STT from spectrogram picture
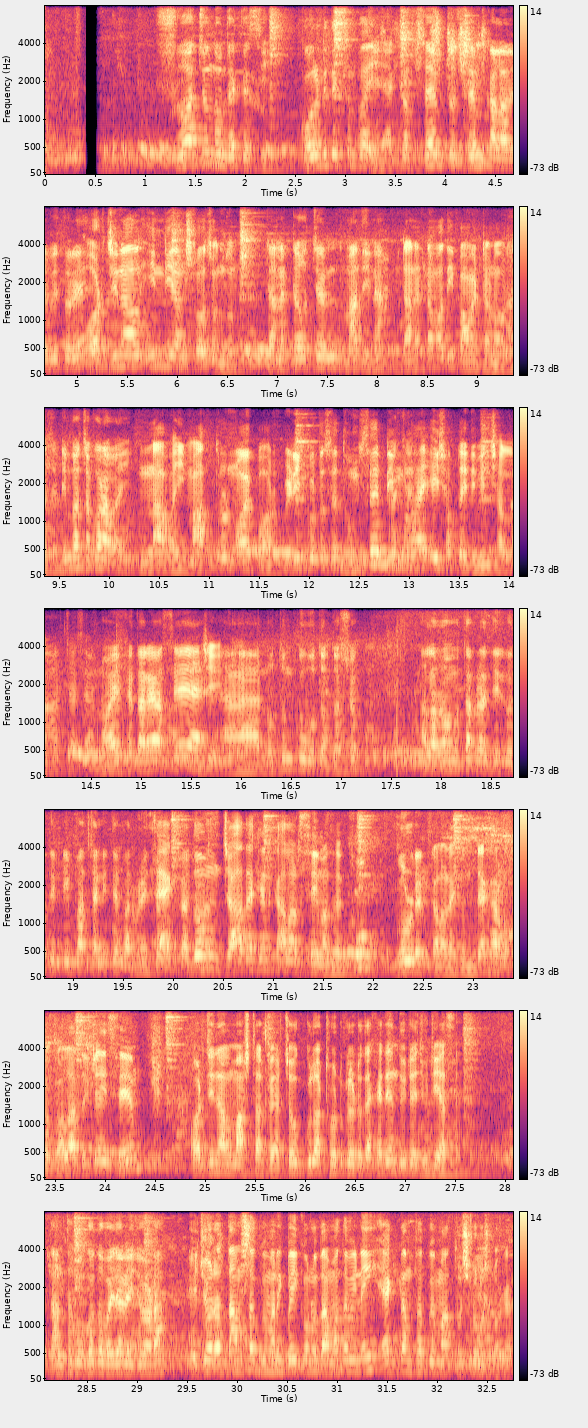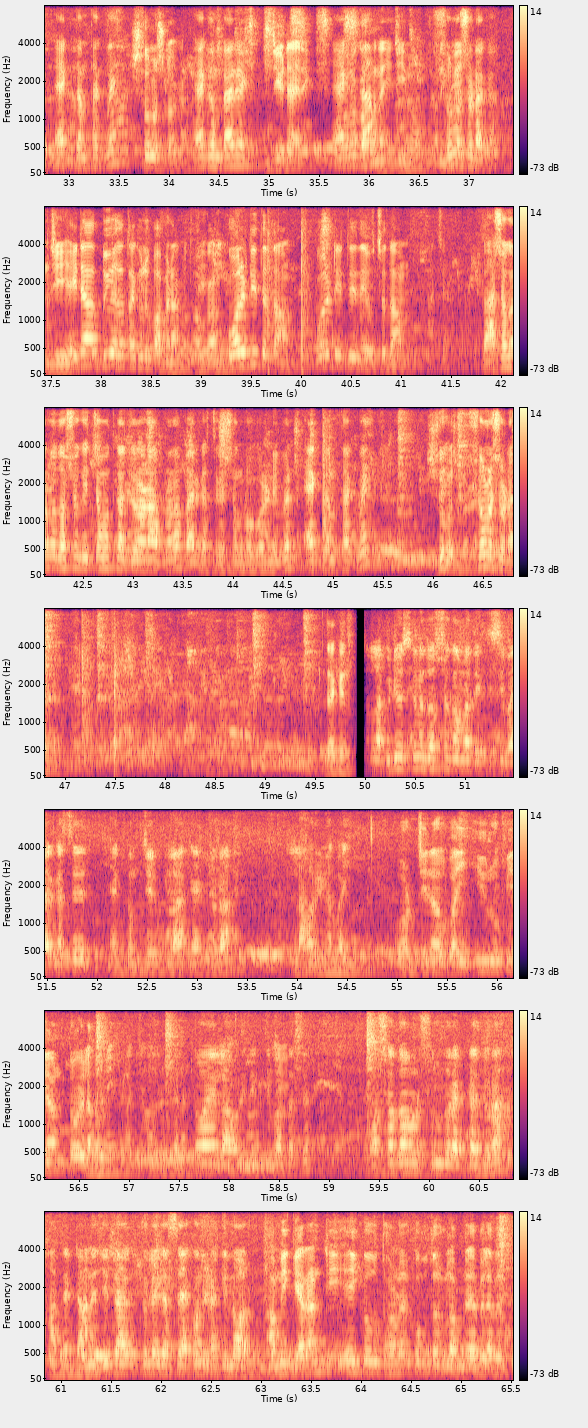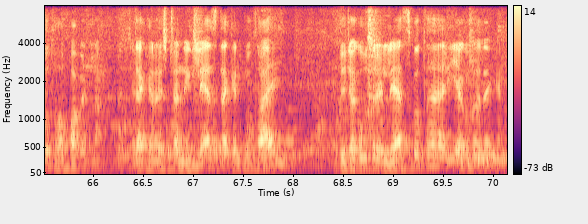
সুয়াচন্দন দেখতেছি। কোয়ালিটি দেখছেন ভাই? একদম সেম টু সেম কালারের ভিতরে। অরিজিনাল ইন্ডিয়ান সোচন্দন ডানেরটা হচ্ছে মাদি না? ডানেরটা মাদি বামেরটা নর। আচ্ছা ডিম বাচ্চা করা ভাই? না ভাই মাত্র নয় পর। ব্রিডিং করতেছে ধুমসে ডিম মনে হয় এই সপ্তাহে দিবে ইনশাল্লাহ। আচ্ছা আচ্ছা নয় ফেদারে আছে নতুন কবুতর দর্শক। আল্লাহ রহমতে আপনারা দীর্ঘদিন ডিম বাচ্চা নিতে পারবেন একদম যা দেখেন কালার সেম আছে খুব গোল্ডেন কালার একদম দেখার মতো। গলা দুইটাই সেম অরিজিনাল মাস্টার পেয়ার চোখগুলো ঠোঁটগুলো একটু দেখা দেন দুইটা ঝুটি আছে। দাম থাকবে কত ভাইজান এই জোড়াটা? এই জোড়ার দাম থাকবে মানে ভাই কোনো দামাদামি নেই। একদম থাকবে মাত্র ষোলোশো টাকা। একদম থাকবে? ষোলোশো টাকা। একদম ডাইরেক্ট জি ডাইরেক্ট কোনো একদম কথা নাই জি মানে ষোলোশো টাকা? জি এটা দুই হাজার টাকা পাবে না কোথাও কারণ কোয়ালিটিতে দাম কোয়ালিটিতে হচ্ছে দাম। আচ্ছা তো আশা করব দর্শক এই চমৎকার জোড়াটা আপনারা বাইরের কাছ থেকে সংগ্রহ করে নেবেন। একদম থাকবে 1600 ষোলোশো টাকা। দেখেন। ভিডিও স্ক্রিনে দর্শক আমরা দেখতেছি বাইরের কাছে একদম জেল ব্ল্যাক এক জোড়া লাহরি না ভাই? অরিজিনাল বাই ইউরোপিয়ান টয়লা হরি আচ্ছা লাহরি দেখতে পাচ্ছেন অসাধারণ সুন্দর একটা জোড়া। হাতের ডানে যেটা চলে গেছে এখন এটা কি নর? আমি গ্যারান্টি এই কবু- ধরনের কবুতরগুলো আপনি অ্যাভেলেবেল কোথাও পাবেন না। দেখেন স্ট্যান্ডিং লেস দেখেন কোথায়? দুইটা কবুতরের লেস কোথায় আর ইয়া কোথায় দেখেন।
